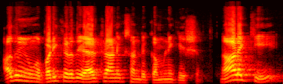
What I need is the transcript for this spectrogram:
அதுவும் இவங்க படிக்கிறது எலக்ட்ரானிக்ஸ் அண்டு கம்யூனிகேஷன் நாளைக்கு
